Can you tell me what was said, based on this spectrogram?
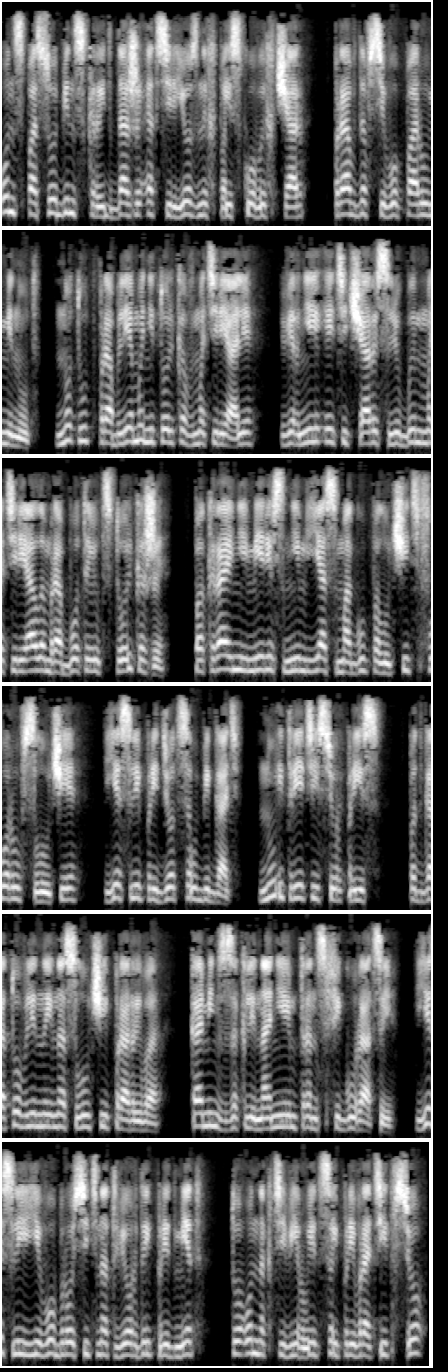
Он способен скрыть даже от серьезных поисковых чар, правда всего пару минут. Но тут проблема не только в материале, вернее эти чары с любым материалом работают столько же. По крайней мере с ним я смогу получить фору в случае, если придется убегать. Ну и третий сюрприз, подготовленный на случай прорыва, камень с заклинанием трансфигурации. Если его бросить на твердый предмет, то он активируется и превратит все,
